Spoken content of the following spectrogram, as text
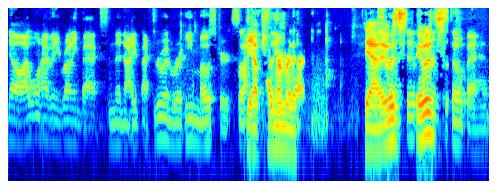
No, I won't have any running backs and then I, I threw in Raheem Mostert. So Yep, I remember that. Yeah, it was it, it was so bad.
